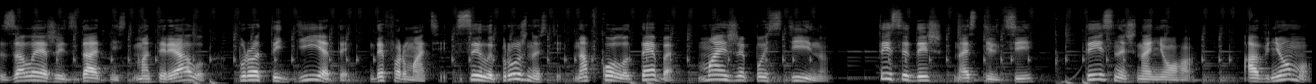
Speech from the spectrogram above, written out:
залежить здатність матеріалу протидіяти деформації. Сили пружності навколо тебе майже постійно. Ти сидиш на стільці, тиснеш на нього, а в ньому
